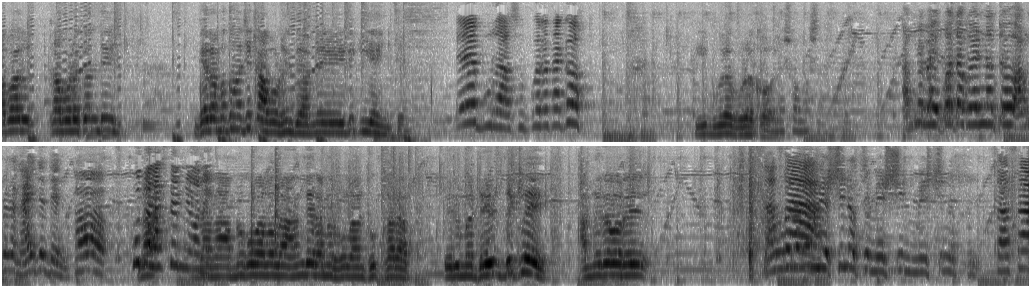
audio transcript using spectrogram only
আবার কাপড় এখান দিয়ে গেরার মতো আছে কাপড় হিনবে আপনি এটা কি এ বুড়া চুপ করে থাকো। কি বুড়া বুড়া কয়? আপনি ভাই কথা কইেন না তো আপনারা খাইতে দেন। হ্যাঁ খুদা না না, না আপনাকে ভালো আঙ্গের আমার হলান খুব খারাপ। এরকম ড্রেস দেখলে আপনার মেশিন আছে মেশিন মেশিন আছে। চাচা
